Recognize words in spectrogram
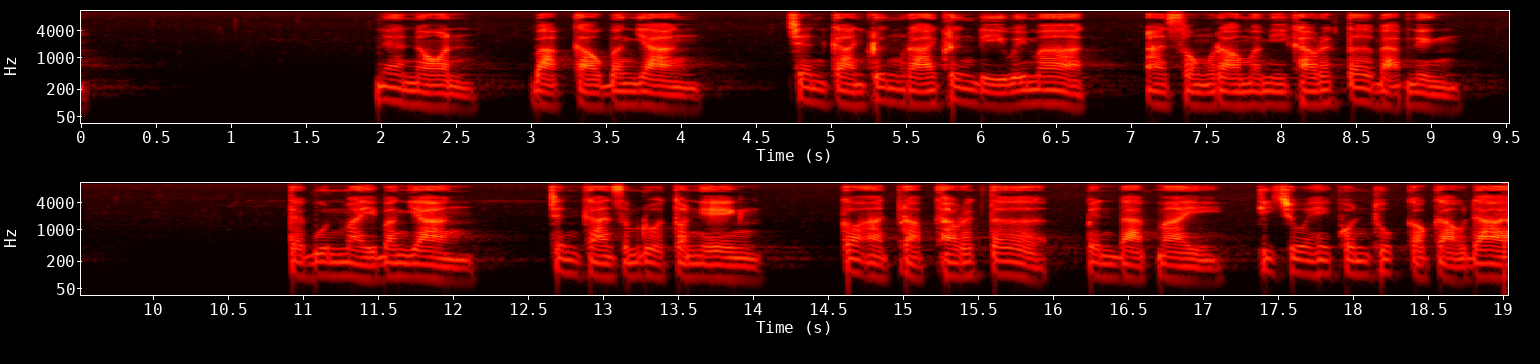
แน่นอน บาปเก่าบางอย่าง เช่นการครึ่งร้ายครึ่งดีไว้มาก อาจส่งเรามามีคาแรคเตอร์แบบหนึ่ง แต่บุญใหม่บางอย่าง เช่นการสำรวจตนเอง ก็อาจปรับคาแรคเตอร์เป็นแบบใหม่ ที่ช่วยให้พ้นทุกข์เก่าๆได้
